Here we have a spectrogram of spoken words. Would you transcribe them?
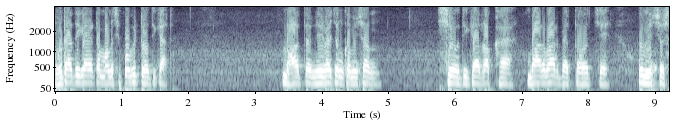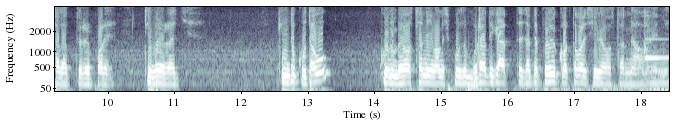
ভোটাধিকার একটা মানুষের পবিত্র অধিকার। ভারতের নির্বাচন কমিশন সে অধিকার রক্ষা বারবার ব্যর্থ হচ্ছে উনিশশো সাতাত্তরের পরে ত্রিপুরা রাজ্যে। কিন্তু কোথাও কোনো ব্যবস্থা নেই, মানুষ ভোটাধিকার যাতে প্রয়োগ করতে পারে সেই ব্যবস্থা নেওয়া হয়নি।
